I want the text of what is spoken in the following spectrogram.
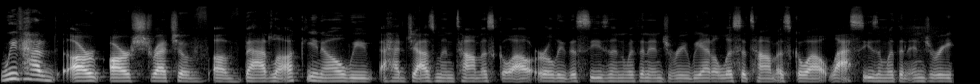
we've had our our stretch of of bad luck. You know, we had Jasmine Thomas go out early this season with an injury. We had Alyssa Thomas go out last season with an injury,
